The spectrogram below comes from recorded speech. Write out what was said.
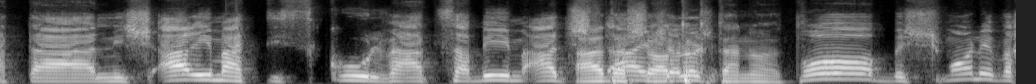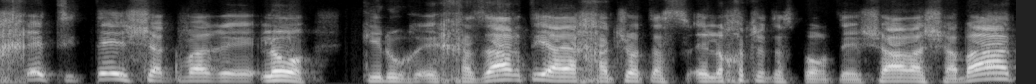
אתה נשאר עם התסכול והעצבים עד עד שתיים, השעות שלוש. הקטנות. פה בשמונה וחצי, תשע כבר, לא, כאילו חזרתי, היה חדשות, לא חדשות הספורט, שער השבת,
